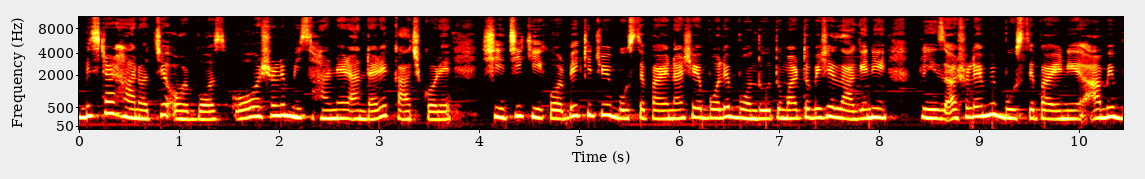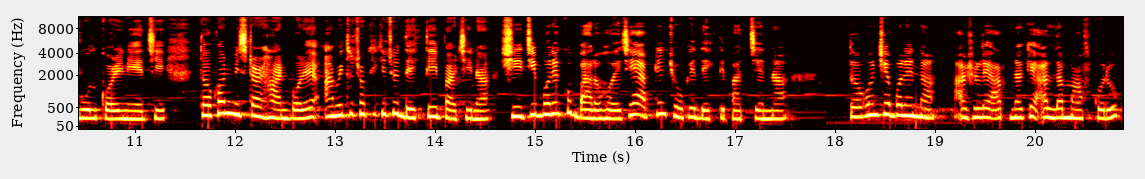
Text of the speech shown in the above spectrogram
মিস্টার হান হচ্ছে ওর বস। ও আসলে মিস হানের আন্ডারে কাজ করে। সিচি কি করবে কিছুই বুঝতে পারে না। সে বলে, বন্ধু, তোমার তো বেশি লাগেনি। প্লিজ, আসলে আমি বুঝতে পারিনি। আমি ভুল করে নিয়েছি। তখন মিস্টার হান বলে, আমি তো চোখে কিছু দেখতেই পারছি না। সিচি বলে, খুব ভালো হয়েছে। আপনি চোখে দেখতে পাচ্ছেন না। তখন সে বলে, না, আসলে আপনাকে আল্লাহ মাফ করুক।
